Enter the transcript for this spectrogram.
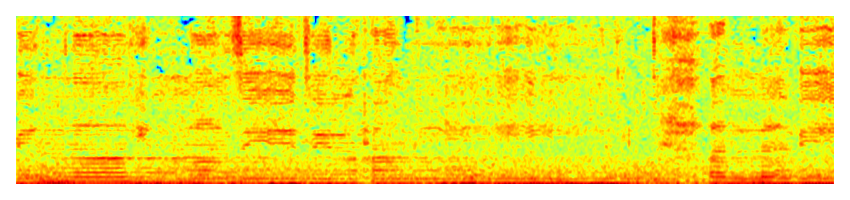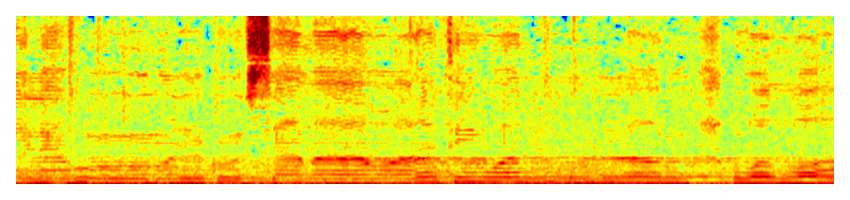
بالله العزيز الحميد. والله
